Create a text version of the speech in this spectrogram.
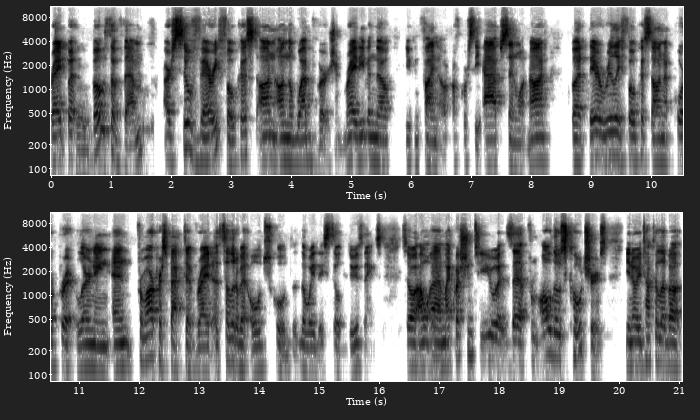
right but mm. both of them are still very focused on on the web version right? Even though you can find of course the apps and whatnot but they're really focused on a corporate learning. And from our perspective right it's a little bit old school the, way they still do things. So I, uh, my question to you is that from all those cultures you know you talked a little about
